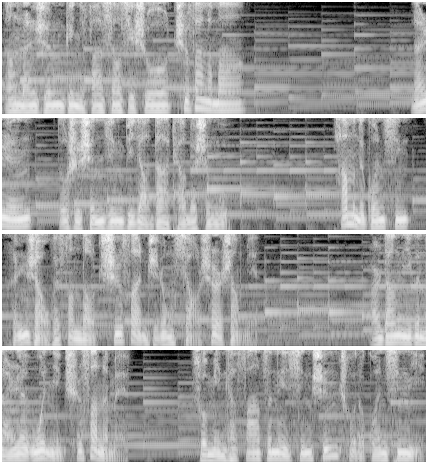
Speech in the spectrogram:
当男生给你发消息说吃饭了吗？男人都是神经比较大条的生物，他们的关心很少会放到吃饭这种小事儿上面。而当一个男人问你吃饭了没，说明他发自内心深处的关心你，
